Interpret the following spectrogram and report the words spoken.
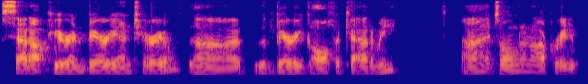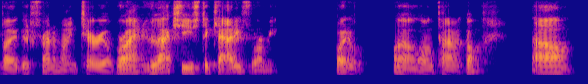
set up here in Barrie, Ontario, uh, the Barrie Golf Academy. Uh, it's owned and operated by a good friend of mine, Terry O'Brien, who actually used to caddy for me quite a, a long time ago. Um,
